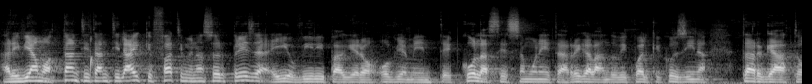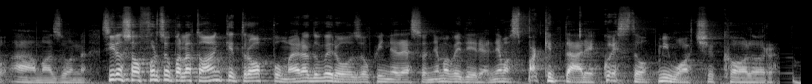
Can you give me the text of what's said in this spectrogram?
Arriviamo a tanti tanti like, fatemi una sorpresa e io vi ripagherò ovviamente con la stessa moneta regalandovi darvi qualche cosina targato Amazon. Sì lo so, forse ho parlato anche troppo, ma era doveroso, quindi adesso andiamo a vedere, andiamo a spacchettare questo Mi Watch Color.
